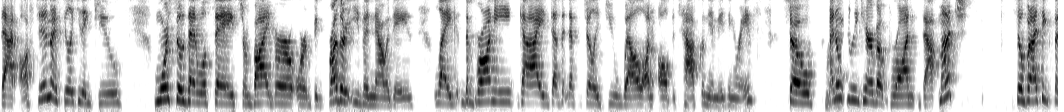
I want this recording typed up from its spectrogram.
that often. I feel like they do more so than we'll say Survivor or Big Brother, even nowadays. Like the brawny guy doesn't necessarily do well on all the tasks on the Amazing Race. So right. I don't really care about brawn that much so but i think the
